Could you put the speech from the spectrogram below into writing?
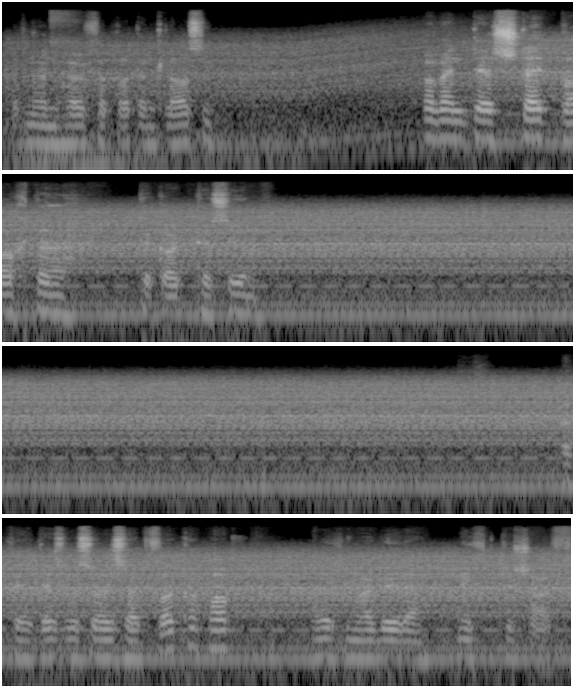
Ich habe nur einen Helfer gerade entlassen. Aber wenn der steht, braucht er der Gold kassieren. Okay, das was ich halt vorgehabt habe, habe ich mal wieder nicht geschafft.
